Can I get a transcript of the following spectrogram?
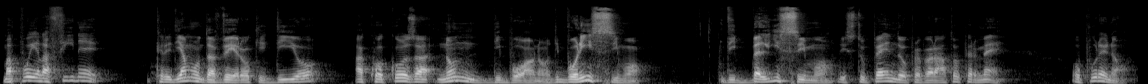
ma poi alla fine crediamo davvero che Dio ha qualcosa non di buono, di buonissimo, di bellissimo, di stupendo preparato per me, oppure no?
